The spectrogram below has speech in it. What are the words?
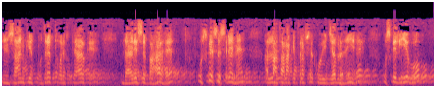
انسان کی قدرت اور اختیار کے دائرے سے باہر ہے، اس کے سلسلے میں اللہ تعالیٰ کی طرف سے کوئی جبر نہیں ہے، اس کے لیے وہ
